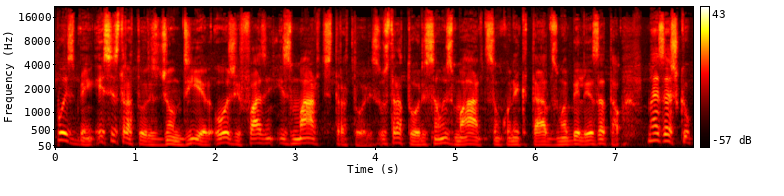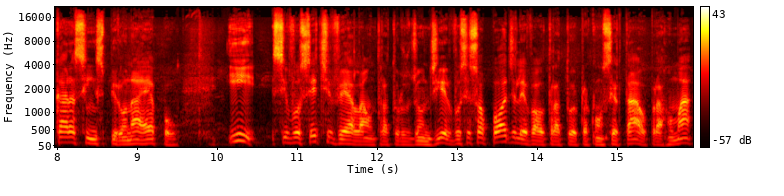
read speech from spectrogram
Pois bem, esses tratores John Deere hoje fazem smart tratores. Os tratores são smart, são conectados, uma beleza tal. Mas acho que o cara se inspirou na Apple e se você tiver lá um trator do John Deere, você só pode levar o trator para consertar ou para arrumar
